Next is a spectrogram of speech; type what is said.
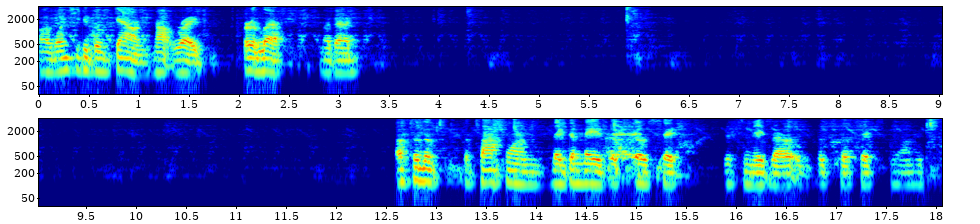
I want you to go down, not right. Or left, my bad. Also, the, the platform, like the maze looks so sick. This maze out looks so sick, to be honest.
